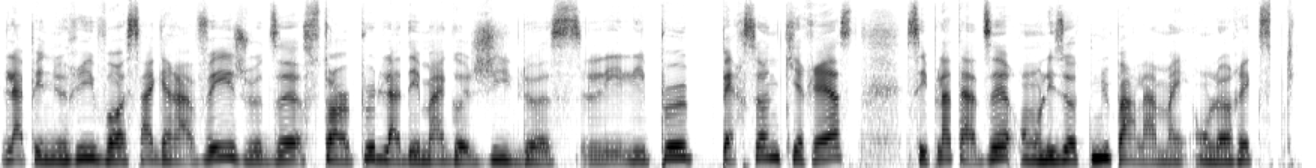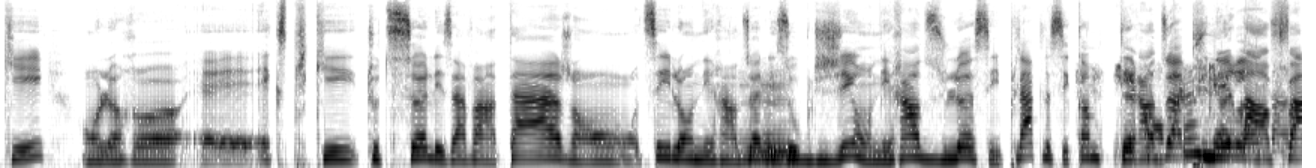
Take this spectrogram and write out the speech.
la pénurie va s'aggraver. Je veux dire, c'est un peu de la démagogie, là. Les, les peu personnes qui restent, c'est plate à dire, on les a tenus par la main. On leur a expliqué, on leur a euh, expliqué tout ça, les avantages. On, tu sais, là, on est rendu à les obliger. On est rendu là. C'est plate, là. C'est comme, t'es rendu à a punir l'enfant.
